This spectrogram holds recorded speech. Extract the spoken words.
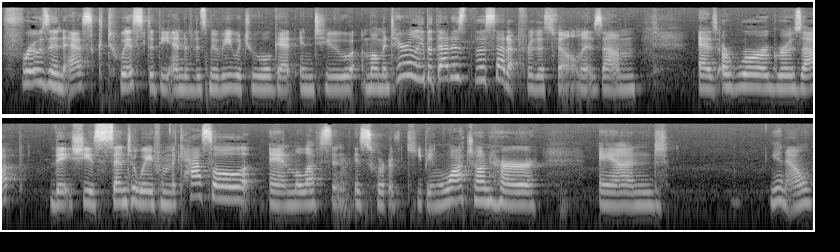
Frozen esque twist at the end of this movie, which we will get into momentarily. But that is the setup for this film. Is um, as Aurora grows up, they, she is sent away from the castle, and Maleficent is sort of keeping watch on her, and you know,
